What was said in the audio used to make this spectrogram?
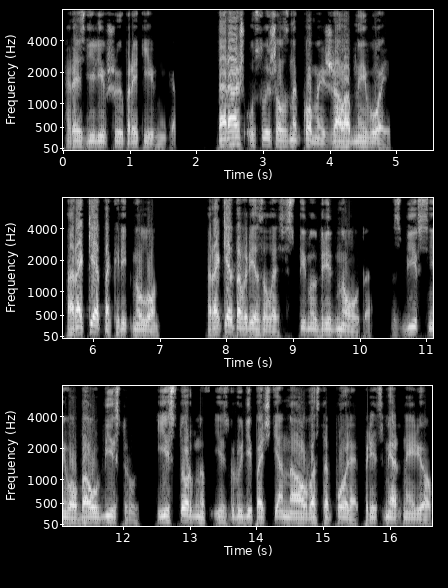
разделившую противников. Тараш услышал знакомый жалобный вой, «Ракета!» — крикнул он. Ракета врезалась в спину дредноута, сбив с него баубистру и исторгнув из груди почтенного Востополя предсмертный рев.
